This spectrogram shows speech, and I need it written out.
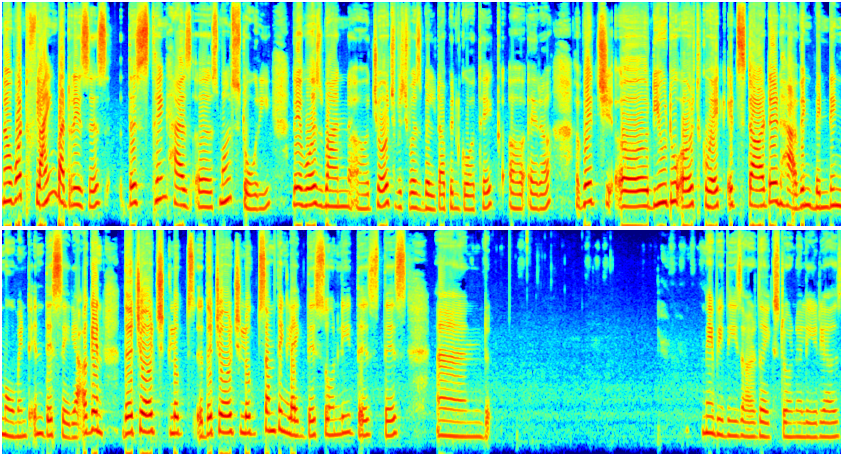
Now what flying buttress is this thing has a small story. There was one uh, church which was built up in Gothic uh, era, which uh, due to earthquake it started having bending moment in this area. Again, the church looked the church looked something like this only this this and maybe these are the external areas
